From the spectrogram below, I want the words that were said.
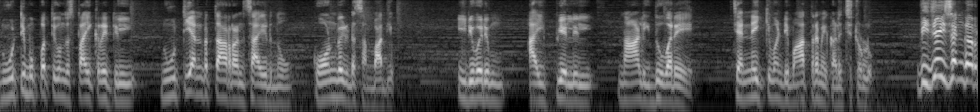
നൂറ്റി മുപ്പത്തിയൊന്ന് സ്ട്രൈക്ക് റേറ്റിൽ നൂറ്റി അൻപത്തി ആറ് റൺസായിരുന്നു കോൺവേയുടെ സമ്പാദ്യം. ഇരുവരും ഐ പി എല്ലിൽ നാളിതുവരെ ചെന്നൈക്ക് വേണ്ടി മാത്രമേ കളിച്ചിട്ടുള്ളൂ. വിജയ് ശങ്കർ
